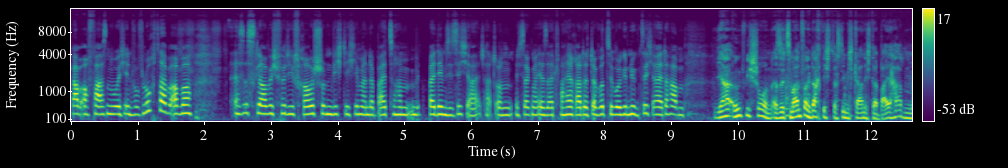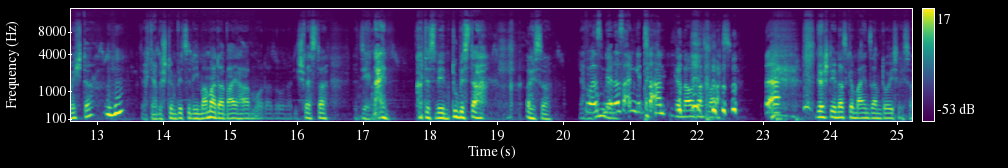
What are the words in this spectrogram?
Gab auch Phasen, wo ich ihn verflucht habe, aber es ist, glaube ich, für die Frau schon wichtig, jemanden dabei zu haben, mit, bei dem sie Sicherheit hat. Und ich sag mal, ihr seid verheiratet, da wird sie wohl genügend Sicherheit haben. Ja, irgendwie schon. Also zum Anfang dachte ich, dass die mich gar nicht dabei haben möchte. Ich dachte, ja, bestimmt willst du die Mama dabei haben oder so oder die Schwester. Dann sie sagt, nein, Gottes Willen, du bist da. Und ich so, ja, Du hast mir denn? das angetan. Genau das war's. Ja. Wir stehen das gemeinsam durch. Und ich so,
